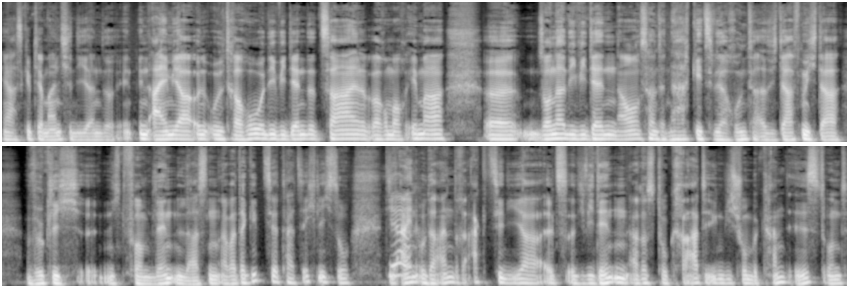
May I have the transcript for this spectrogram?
Ja, es gibt ja manche, die in einem Jahr eine ultra hohe Dividende zahlen, warum auch immer, äh, Sonderdividenden aus und danach geht's wieder runter. Also ich darf mich da wirklich äh, nicht vom blenden lassen. Aber da gibt's ja tatsächlich so die ja. ein oder andere Aktie, die ja als Dividendenaristokrat irgendwie schon bekannt ist. Und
